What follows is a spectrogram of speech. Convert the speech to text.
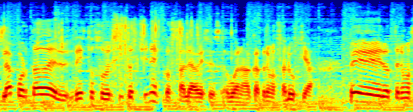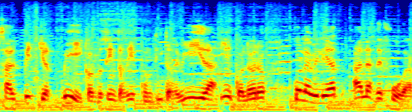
la portada de estos sobrecitos chinescos, sale a veces, bueno, acá tenemos a Lugia pero tenemos al Pidgeot B con 210 puntitos de vida, incoloro, con la habilidad Alas de Fuga.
